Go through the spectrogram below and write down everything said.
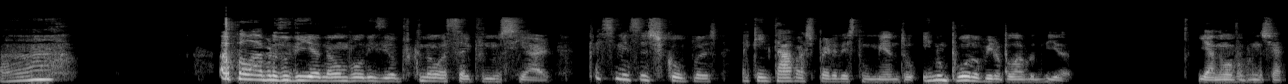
Ah? A palavra do dia não vou dizer porque não a sei pronunciar. Peço imensas desculpas a quem estava à espera deste momento e não pôde ouvir a palavra do dia. Já, yeah, não a vou pronunciar.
